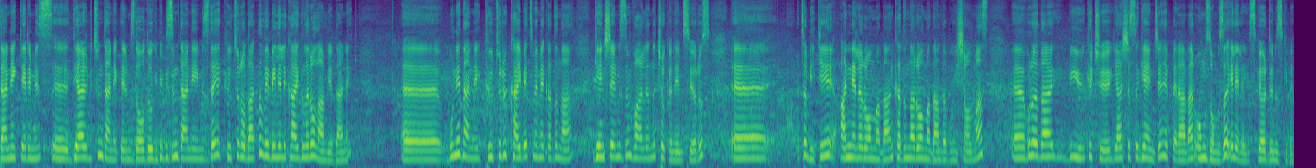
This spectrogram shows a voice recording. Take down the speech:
derneklerimiz, e, diğer bütün derneklerimizde olduğu gibi bizim derneğimizde kültür odaklı ve belirli kaygıları olan bir dernek. Ee, bu nedenle kültürü kaybetmemek adına gençlerimizin varlığını çok önemsiyoruz. Ee, tabii ki anneler olmadan, kadınlar olmadan da bu iş olmaz. Ee, burada büyüğü, küçüğü, yaşlısı, genci hep beraber omuz omuza el eleyiz gördüğünüz gibi.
